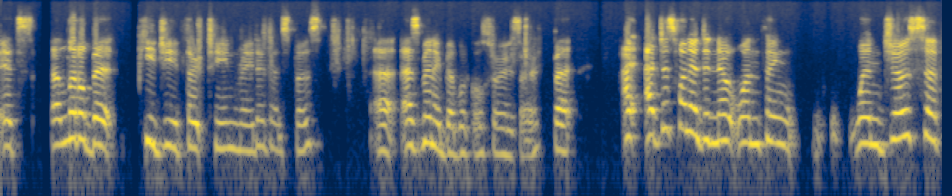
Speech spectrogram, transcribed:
it's a little bit PG-13 rated, I suppose, uh, as many biblical stories are. But I, I just wanted to note one thing. When Joseph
